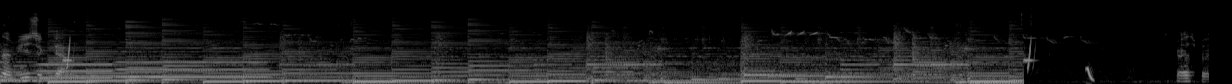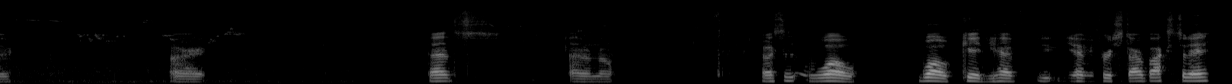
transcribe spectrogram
Turn that music down. That's better. Alright. That's... I don't know. Oh, What's it? Whoa. Whoa, kid, you have you, you have your first Starbucks today?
